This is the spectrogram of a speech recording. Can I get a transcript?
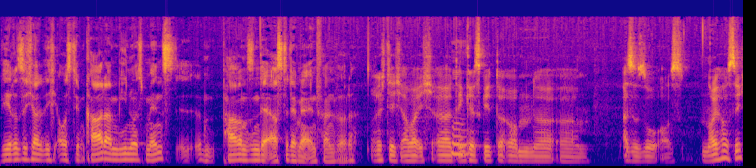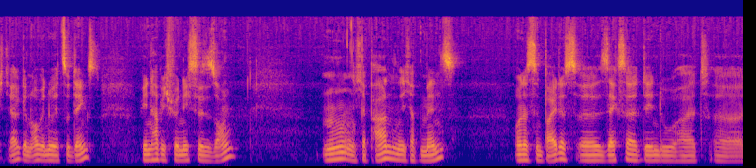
wäre sicherlich aus dem Kader minus Menz äh, Parensen der Erste, der mir einfallen würde. Richtig, aber ich äh, denke, es geht da um eine, ähm, also so aus Neuhaus-Sicht, ja, genau, wenn du jetzt so denkst, wen habe ich für nächste Saison? Hm, ich habe Parensen, ich habe Menz und es sind beides äh, Sechser, denen du halt, äh,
